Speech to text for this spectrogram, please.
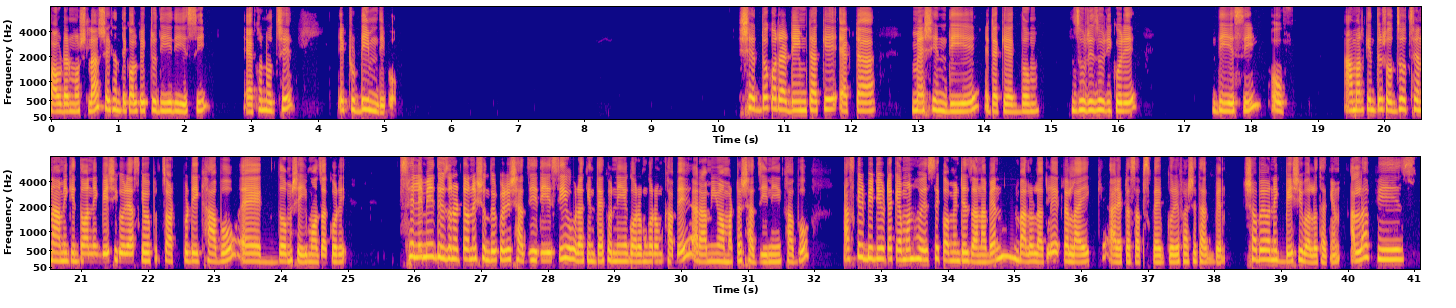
পাউডার মশলা, সেখান থেকে অল্প একটু দিয়ে দিয়েছি। এখন হচ্ছে একটু ডিম দিব। সেদ্ধ করা ডিমটাকে একটা মেশিন দিয়ে এটাকে একদম ঝুরি ঝুরি করে দিয়েছি। ও আমার কিন্তু সহ্য হচ্ছে না, আমি কিন্তু অনেক বেশি করে আজকে চটপটি খাব, একদম সেই মজা করে। ছেলে মেয়ে দুজনেরটা অনেক সুন্দর করে সাজিয়ে দিয়েছি। ওরা কিন্তু এখন নিয়ে গরম গরম খাবে আর আমিও আমারটা সাজিয়ে নিয়ে খাব। আজকের ভিডিওটা কেমন হয়েছে কমেন্টে জানাবেন। ভালো লাগলে একটা লাইক আর একটা সাবস্ক্রাইব করে ফাঁসে থাকবেন। সবাই অনেক বেশি ভালো থাকেন। আল্লাহ হাফিজ।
